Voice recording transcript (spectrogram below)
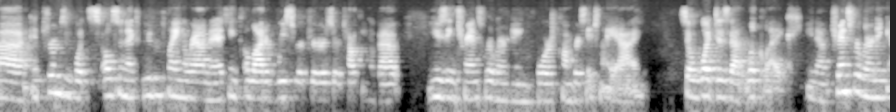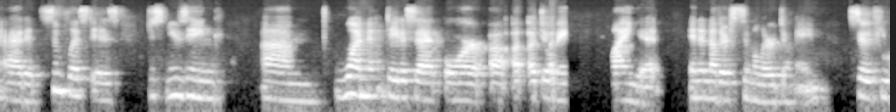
uh, in terms of what's also next, we've been playing around, and I think a lot of researchers are talking about using transfer learning for conversational AI. So, what does that look like? You know, transfer learning at its simplest is just using um, one data set or a, a, a domain, applying it in another similar domain. So, if you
